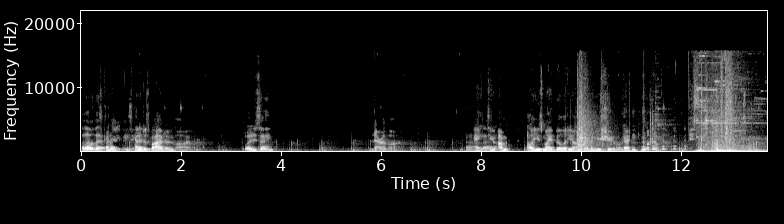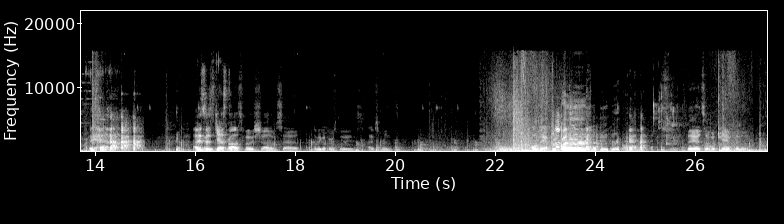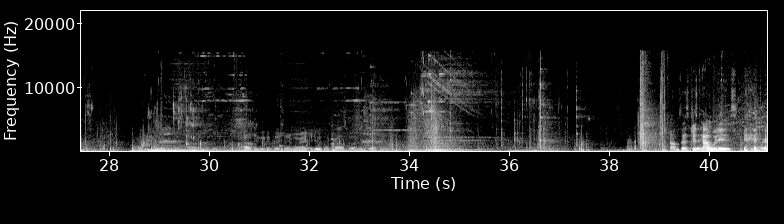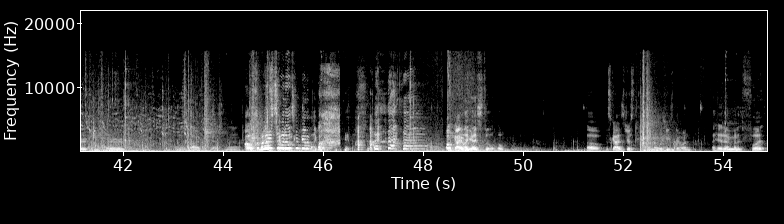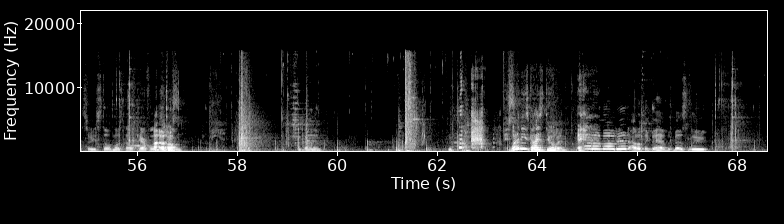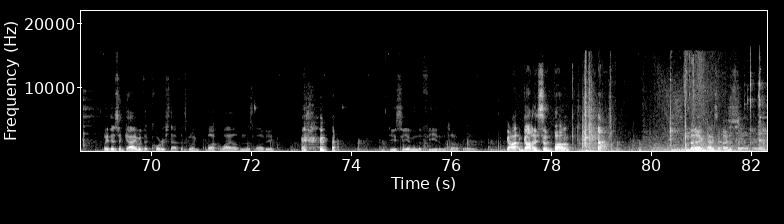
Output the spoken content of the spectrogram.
Hello there. He's kind of he's kind of just vibing. What are you saying? Nerevar. Uh, Hey, dude, I'm I'll use my ability on him and then you shoot him, okay? This is just- the crossbow shot. I'm sad. Let me go first, please. I have sprint. Oh, oh they have people. Run, run, run, run, run. they had someone camping it. I don't think we can push anymore. I could do it with my crossbow in a second. Comes that's just how it is. He's hurt. He's hurt. I'm gonna die for casting that. oh, someone else, Someone else come get him! Oh, guy, like like I still. Oh. Oh, this guy's just I don't know what he's doing. I hit him in his foot, so he's still most health. Careful, he's Uh-oh. strong. I'm coming in. What are these guys doing? I don't know, dude. I don't think they have the best loot. Wait, there's a guy with a quarterstaff that's going buck wild in this lobby. Do you see him in the feed in the top right? God, goddess of bunk. Is that a That person? Guy's that's so so hurt.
